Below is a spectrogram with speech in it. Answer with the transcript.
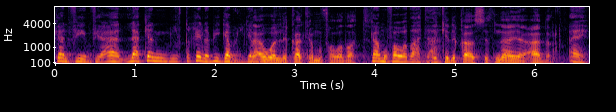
كان في انفعال. لا كان التقينا به قبل قبل. أول لقاء كان مفاوضات كان مفاوضات ذاك لقاء استثنائي عابر. إيه.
